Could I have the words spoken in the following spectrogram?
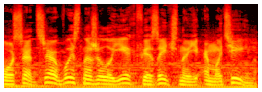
Усе це виснажило їх фізично й емоційно.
